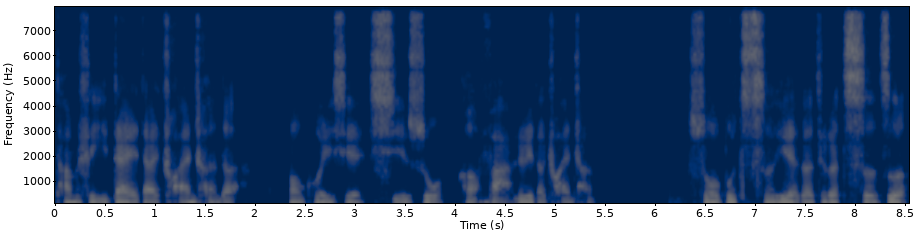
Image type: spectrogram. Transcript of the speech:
他们是一代一代传承的，包括一些习俗和法律的传承。所不辞也的这个“辞”字，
